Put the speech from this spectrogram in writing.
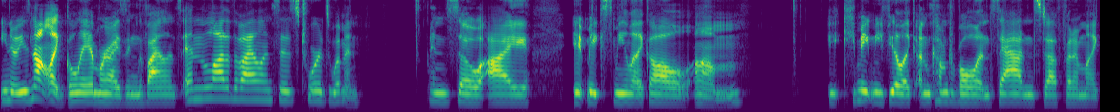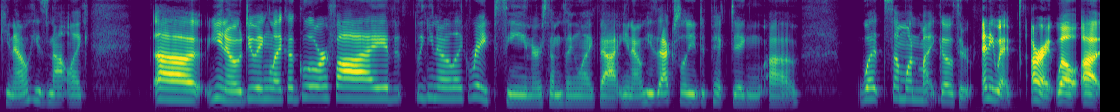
you know, he's not like glamorizing the violence, and a lot of the violence is towards women, and so I, it makes me like all um, it can make me feel like uncomfortable and sad and stuff. But I'm like, you know, he's not like, uh, you know, doing like a glorified, you know, like rape scene or something like that. You know, he's actually depicting uh, what someone might go through. Anyway, all right. Well, uh,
